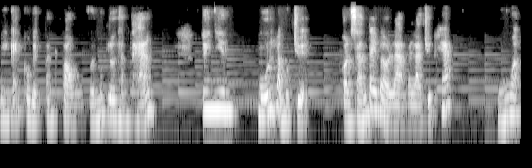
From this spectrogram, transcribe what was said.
bên cạnh công việc văn phòng với mức lương hàng tháng. Tuy nhiên, muốn là một chuyện, còn sán tay vào làm phải là chuyện khác. Đúng không ạ?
